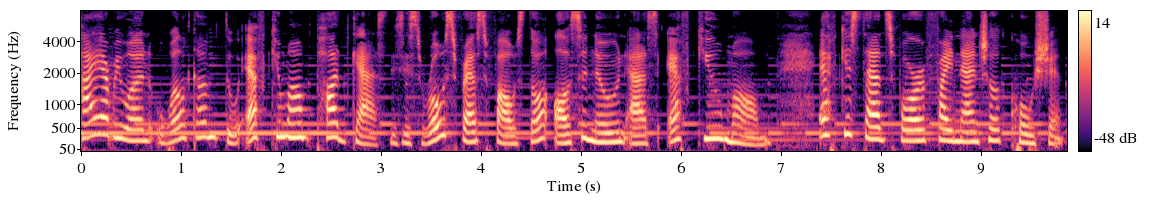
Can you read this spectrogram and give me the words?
Hi everyone, welcome to FQ Mom Podcast. This is Rose Fres Fausto, also known as FQ Mom. FQ stands for Financial Quotient,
